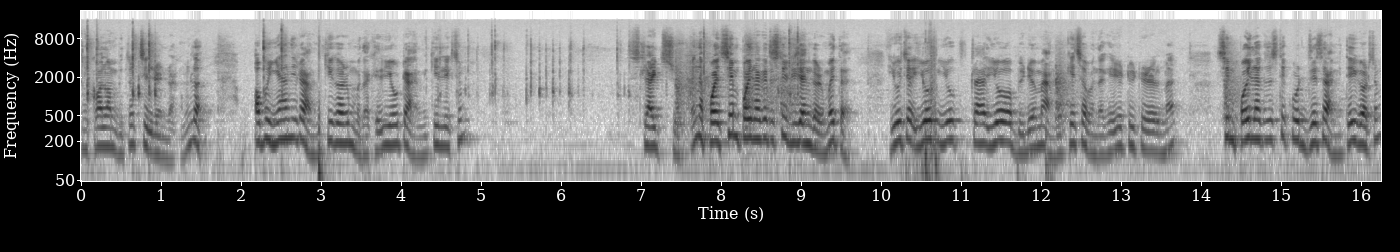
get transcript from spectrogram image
अनि कलमभित्र चिल्ड्रेन राखौँ ल। अब यहाँनिर हामी के गरौँ भन्दाखेरि एउटा हामी के लेख्छौँ? स्लाइड सो होइन? पहि सेम पहिलाको जस्तै डिजाइन गरौँ है त। यो चाहिँ यो यो क्ला यो भिडियोमा हाम्रो के छ भन्दाखेरि यो ट्युटोरियलमा सेम पहिलाको जस्तै कोड जे छ हामी त्यही गर्छौँ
